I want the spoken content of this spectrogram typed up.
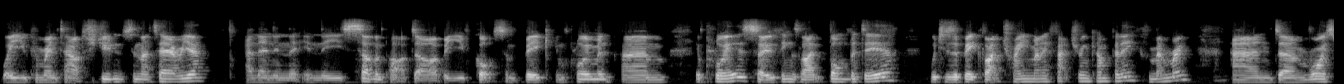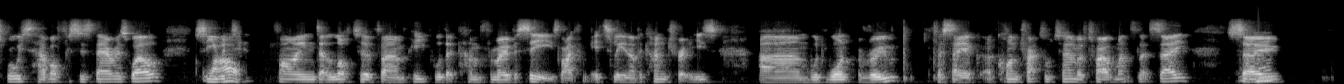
where you can rent out to students in that area, and then in the in the southern part of Derby, you've got some big employment um, employers. So things like Bombardier, which is a big like train manufacturing company from memory, and um, Rolls Royce have offices there as well. So wow. you would find a lot of um, people that come from overseas, like from Italy and other countries, um, would want a room for say a, a, contractual term of 12 months let's say. So mm-hmm.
